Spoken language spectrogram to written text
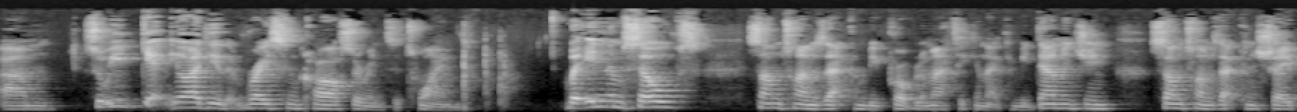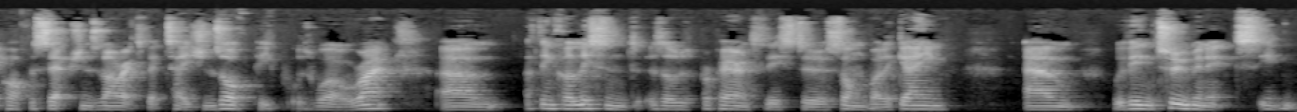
Um, so we get the idea that race and class are intertwined. But in themselves, Sometimes that can be problematic and that can be damaging. Sometimes that can shape our perceptions and our expectations of people as well, right? Um, I think I listened as I was preparing to this to a song by the game. Um, within two minutes, he'd,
